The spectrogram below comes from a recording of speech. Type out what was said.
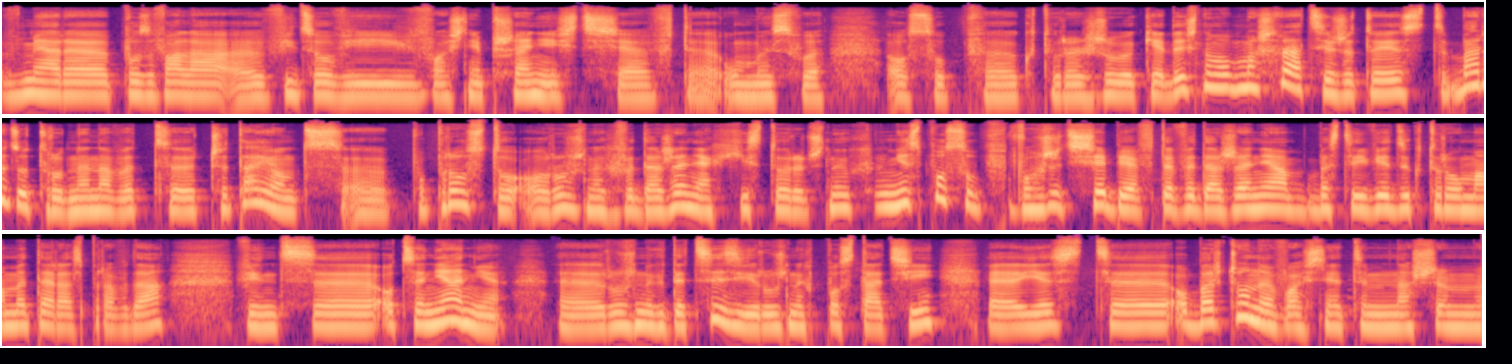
w miarę pozwala e, widzowi właśnie przenieść się w te umysły osób, e, które żyły kiedyś? No bo masz rację, że to jest bardzo trudne, nawet e, czytając po prostu o różnych wydarzeniach historycznych, nie sposób włożyć siebie w te wydarzenia bez tej wiedzy, którą mamy teraz, prawda? Więc ocenianie różnych decyzji, różnych postaci jest obarczone właśnie tym naszym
